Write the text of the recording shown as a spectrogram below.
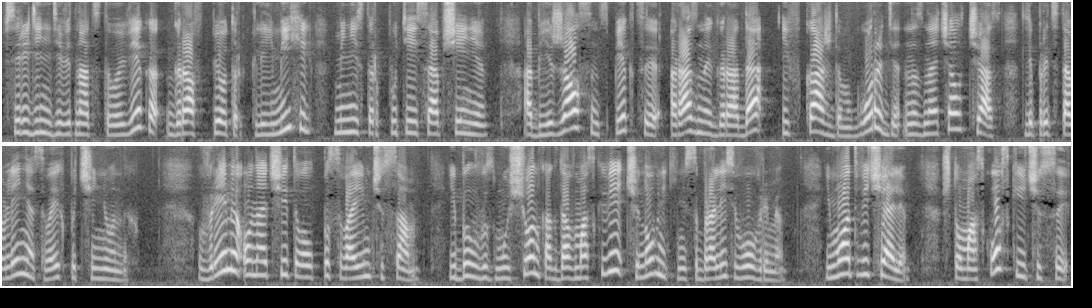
В середине XIX века граф Петр Клеймихель, министр путей сообщения, объезжал с инспекцией разные города и в каждом городе назначал час для представления своих подчиненных. Время он отчитывал по своим часам и был возмущен, когда в Москве чиновники не собрались вовремя. Ему отвечали, что московские часы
